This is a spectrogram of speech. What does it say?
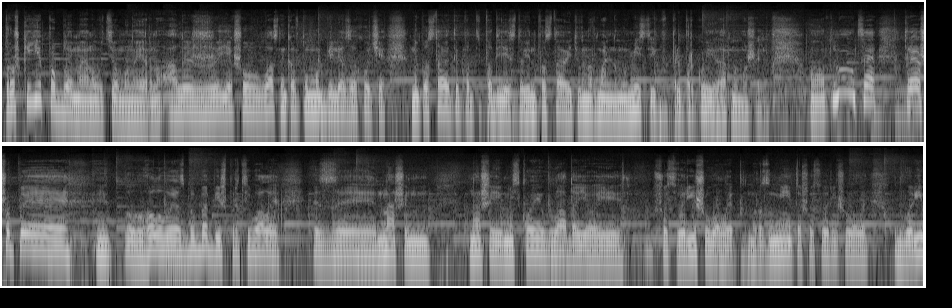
трошки є проблеми ну, в цьому, напевно, але ж якщо власник автомобіля захоче не поставити під під'їзд, то він поставить у нормальному місці і припаркує гарну машину. От, ну, це треба, щоб е, голови СББ більш працювали з е, нашим, нашою міською владою і щось вирішували, розумієте, щось вирішували у дворі,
